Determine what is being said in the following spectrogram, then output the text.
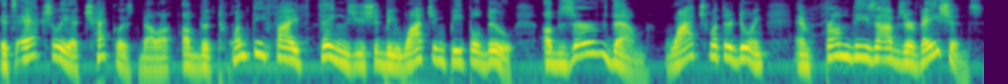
It's actually a checklist, Bella, of the 25 things you should be watching people do. Observe them, watch what they're doing, and from these observations,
